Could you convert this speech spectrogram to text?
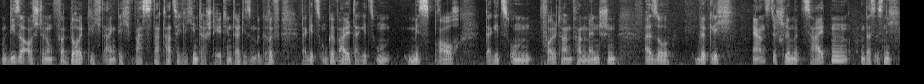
Und diese Ausstellung verdeutlicht eigentlich, was da tatsächlich hintersteht, hinter diesem Begriff. Da geht es um Gewalt, da geht es um Missbrauch, da geht es um Foltern von Menschen. Also wirklich ernste, schlimme Zeiten. Und das ist nicht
